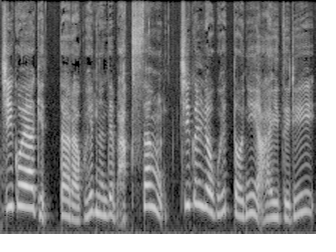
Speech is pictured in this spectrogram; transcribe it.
찍어야겠다라고 했는데 막상 찍으려고 했더니 아이들이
